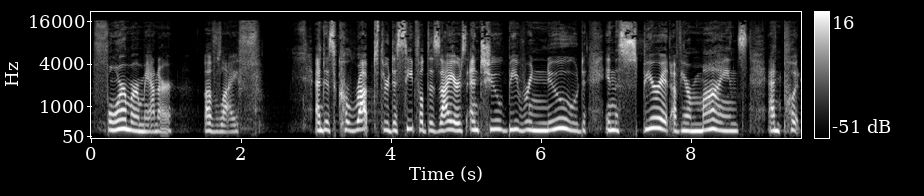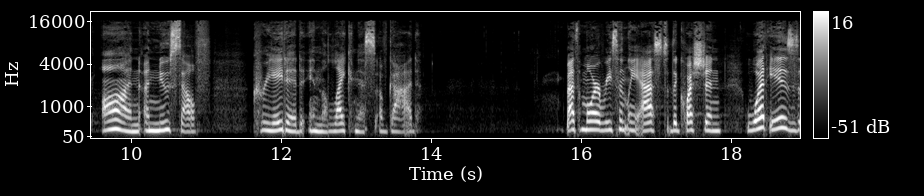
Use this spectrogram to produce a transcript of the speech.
former manner of life and is corrupt through deceitful desires, and to be renewed in the spirit of your minds and put on a new self created in the likeness of God. Beth Moore recently asked the question What is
